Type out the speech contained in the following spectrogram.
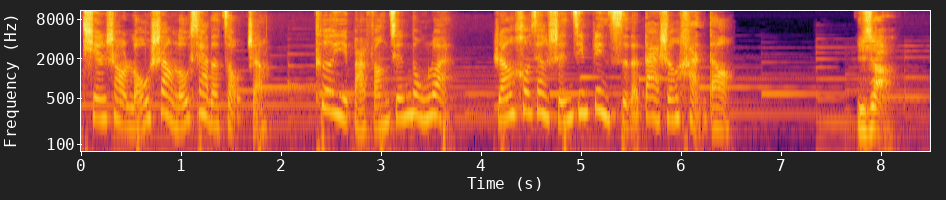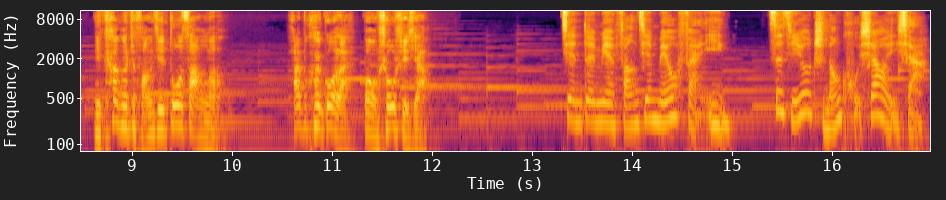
天少楼上楼下的走着，特意把房间弄乱，然后像神经病似的大声喊道：“伊夏，你看看这房间多脏啊，还不快过来帮我收拾一下！”见对面房间没有反应，自己又只能苦笑一下。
